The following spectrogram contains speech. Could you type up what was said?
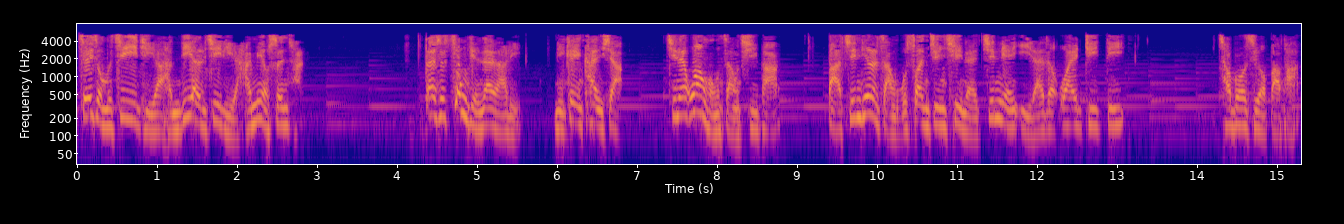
这种的记忆体啊，很厉害的记忆体还没有生产，但是重点在哪里？你可以看一下，今天万宏涨七八。把今天的涨幅算进去呢，今年以来的 YTD 差不多只有八趴，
